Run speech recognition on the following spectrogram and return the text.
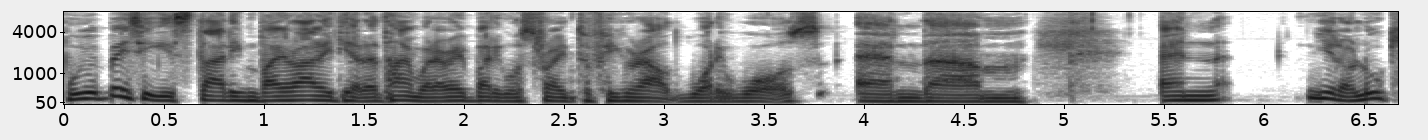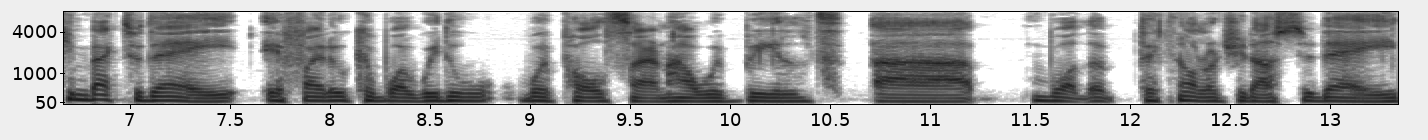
we were basically studying virality at a time where everybody was trying to figure out what it was, and um, and you know, looking back today, if I look at what we do with Pulsar and how we build uh, what the technology does today,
